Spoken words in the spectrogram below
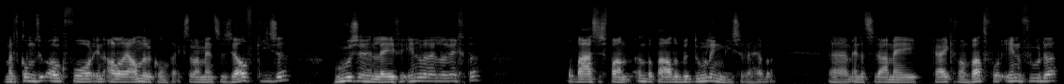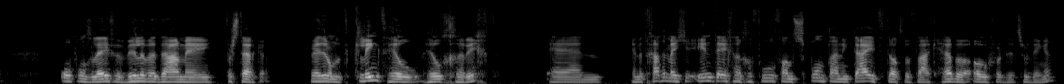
Maar het komt natuurlijk ook voor in allerlei andere contexten, waar mensen zelf kiezen hoe ze hun leven in willen richten op basis van een bepaalde bedoeling die ze er hebben. Um, en dat ze daarmee kijken van wat voor invloeden op ons leven willen we daarmee versterken. Wederom, het klinkt heel, heel gericht en, en het gaat een beetje in tegen een gevoel van spontaniteit dat we vaak hebben over dit soort dingen.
